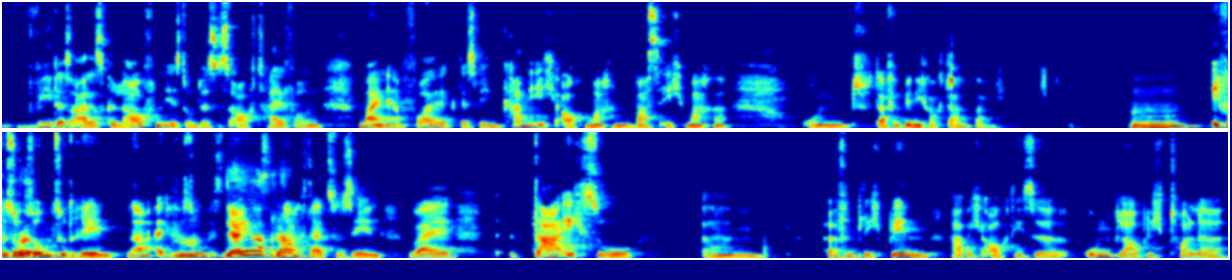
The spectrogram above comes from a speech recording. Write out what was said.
wie das alles gelaufen ist und das ist auch Teil von meinem Erfolg. Deswegen kann ich auch machen, was ich mache und dafür bin ich auch dankbar. Mhm. Ich versuche es umzudrehen. Ne? Ich mhm. versuche es ja, ja, als Nachteil zu sehen, weil da ich so ähm, öffentlich bin, habe ich auch diese unglaublich tolle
